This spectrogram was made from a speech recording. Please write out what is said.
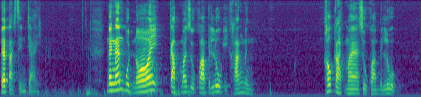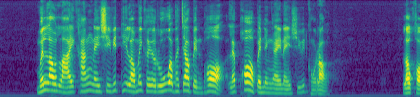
และตัดสินใจ ดังนั้นบุตรน้อยกลับมาสู่ความเป็นลูกอีกครั้งหนึ่ง เขากลับมาสู่ความเป็นลูก เหมือนเราหลายครั้งในชีวิตที่เราไม่เคยรู้ว่าพระเจ้าเป็นพ่อ และพ่อเป็นยังไงในชีวิตของเรา เราขอ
